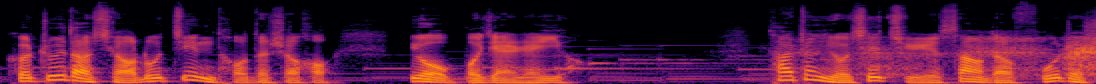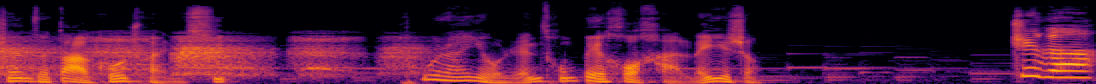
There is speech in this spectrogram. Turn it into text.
可追到小路尽头的时候，又不见人影。他正有些沮丧的扶着身子，大口喘气。突然，有人从背后喊了一声：“志哥！”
